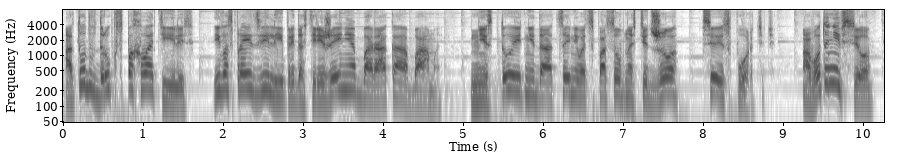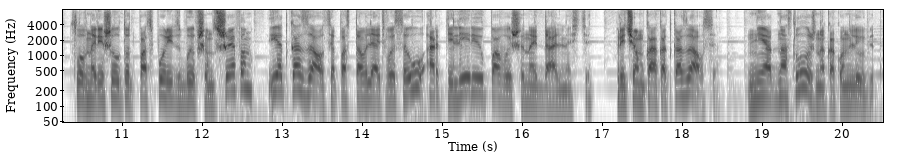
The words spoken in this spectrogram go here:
А тут вдруг спохватились и воспроизвели предостережение Барака Обамы. Не стоит недооценивать способности Джо все испортить. А вот и не все. Словно решил тот поспорить с бывшим шефом и отказался поставлять в ВСУ артиллерию повышенной дальности. Причем как отказался. Не односложно, как он любит.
